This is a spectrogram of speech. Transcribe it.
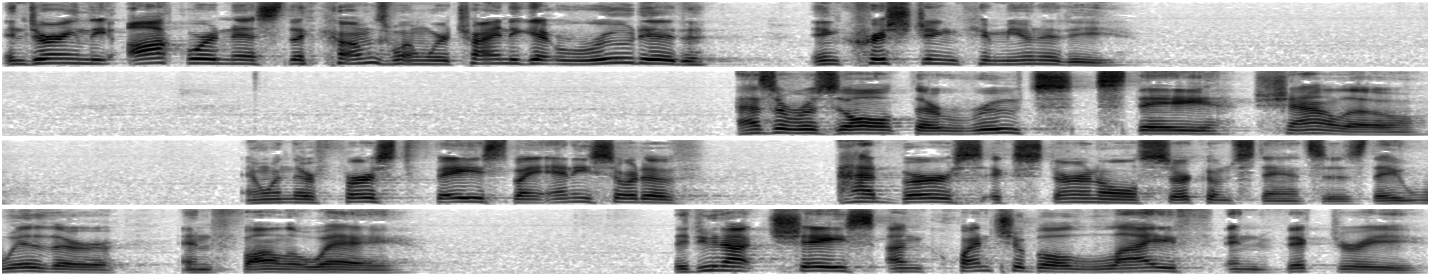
enduring the awkwardness that comes when we're trying to get rooted in Christian community. As a result, their roots stay shallow. And when they're first faced by any sort of adverse external circumstances, they wither and fall away. They do not chase unquenchable life and victory.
